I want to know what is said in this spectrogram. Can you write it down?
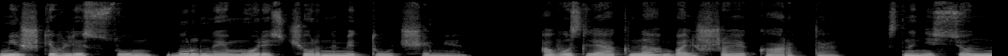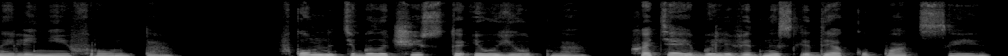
Мишки в лесу, бурное море с черными тучами. А возле окна большая карта с нанесенной линией фронта. В комнате было чисто и уютно, хотя и были видны следы оккупации,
